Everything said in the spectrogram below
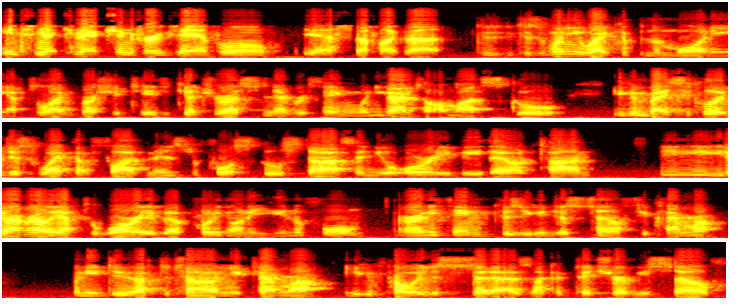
internet connection, for example. Yeah, stuff like that. Because when you wake up in the morning, you have to like brush your teeth, get dressed, and everything. When you go into online school, you can basically just wake up five minutes before school starts, and you'll already be there on time. You, you don't really have to worry about putting on a uniform or anything because you can just turn off your camera. When you do have to turn on your camera, you can probably just set it as like a picture of yourself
